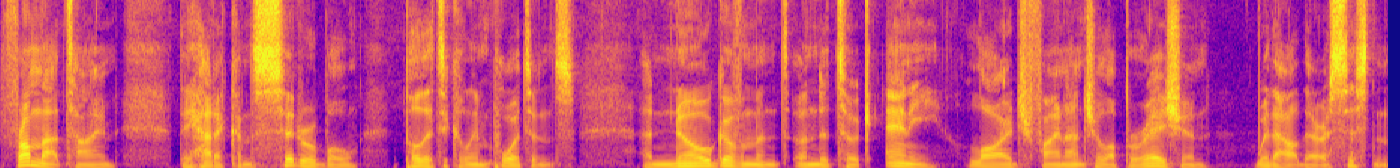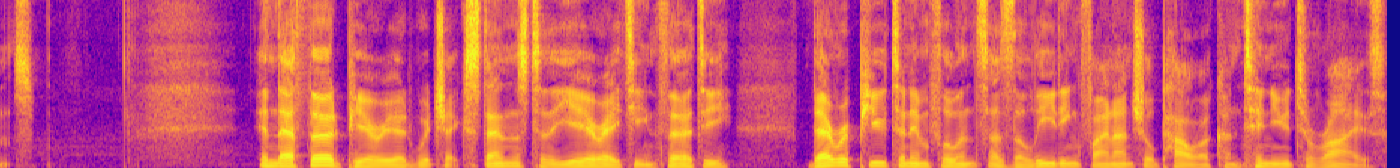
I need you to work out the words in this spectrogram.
From that time, they had a considerable political importance, and no government undertook any large financial operation without their assistance. In their third period, which extends to the year 1830, their repute and influence as the leading financial power continued to rise.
